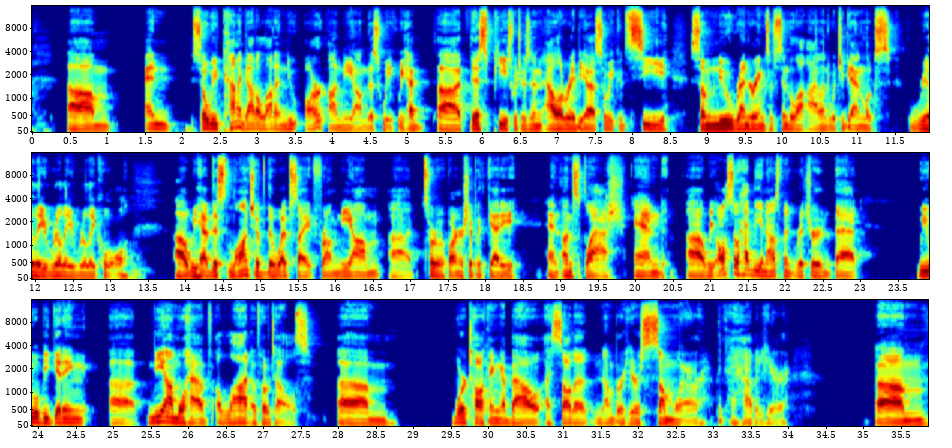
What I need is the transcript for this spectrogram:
Um, and so we've kind of got a lot of new art on Neom this week. We had uh, this piece, which was in Al Arabiya, so we could see some new renderings of Sindalah Island, which again looks really, really, really cool. Uh, we have this launch of the website from Neom, uh, sort of a partnership with Getty and Unsplash. And uh, we also had the announcement, Richard, that we will be getting uh, Neom will have a lot of hotels. Um, we're talking about. I saw the number here somewhere. I think I have it here. Um,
